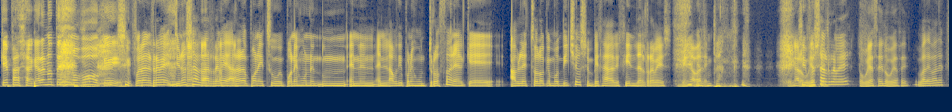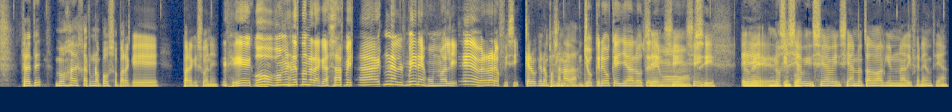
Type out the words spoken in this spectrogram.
¿Qué pasa? ¿Que ahora no tenemos voz o qué? Si fuera al revés, yo no sé hablar al revés. Ahora lo pones tú, pones un, un- en, el, en el audio pones un trozo en el que hables todo lo que hemos dicho, se empieza a decir del revés. Venga, vale. En plan, Venga, lo si voy a fuese hacer. al revés, Lo voy a hacer, lo voy a hacer. vale, vale. Espérate, vamos a dejar una pausa para que para que suene. A a. Creo que no pasa nada. Yo creo que ya lo tenemos. sí, sí. sí, Eh, no sé si, habéis- si, habéis- si ha notado alguien una diferencia.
